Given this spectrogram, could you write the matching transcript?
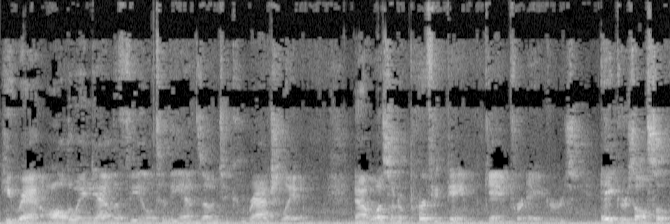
he ran all the way down the field to the end zone to congratulate him. Now, it wasn't a perfect game, game for Akers. Akers also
